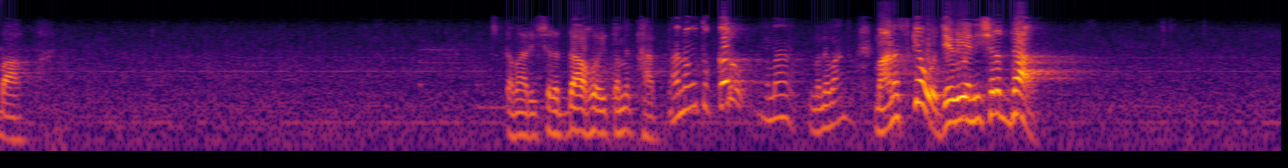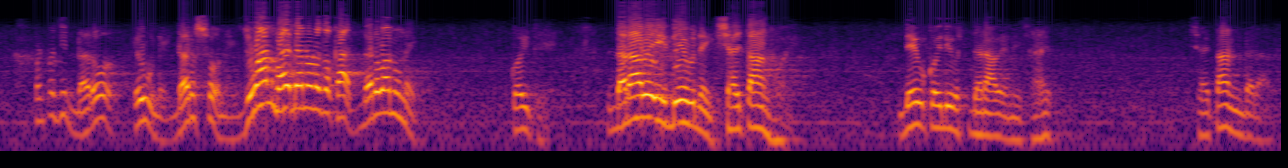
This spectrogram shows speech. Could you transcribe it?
બાપ. તમારી શ્રદ્ધા હોય, તમે થાકતા ન તો કરો. એમાં મને વાંધો. માણસ કેવો, જેવી એની શ્રદ્ધા. પણ પછી ડરો એવું નહીં, ડરશો નહીં. જુવાન ભાઈ બહેનો તો ખાસ, ડરવાનું નહીં. કોઈથી ડરાવે એ દેવ નહીં, શૈતાન હોય. દેવ કોઈ દિવસ ડરાવે નહીં, સાહેબ. શૈતાન ડરાવે.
